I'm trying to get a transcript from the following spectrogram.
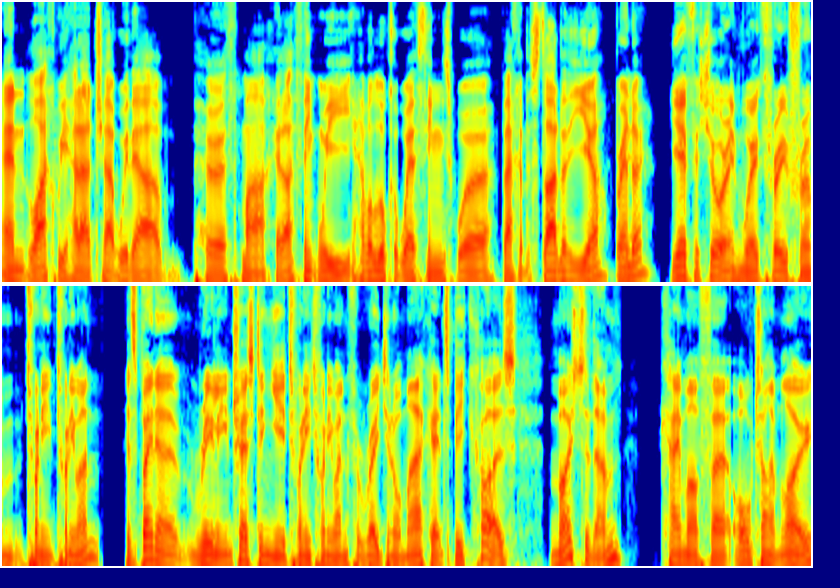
And like we had our chat with our Perth market, I think we have a look at where things were back at the start of the year. Brendo? Yeah, for sure. And work through from 2021. It's been a really interesting year, 2021, for regional markets because most of them came off an all time low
